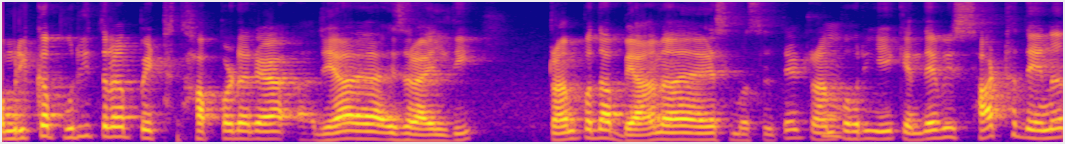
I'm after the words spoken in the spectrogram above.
ਅਮਰੀਕਾ ਪੂਰੀ ਤਰ੍ਹਾਂ ਪਿੱਠ ਥਾਪੜ ਰਿਹਾ ਰਿਹਾ ਆ ਇਜ਼ਰਾਈਲ ਦੀ। ਟਰੰਪ ਦਾ ਬਿਆਨ ਆਇਆ ਇਸ ਮਸਲੇ ਤੇ। ਟਰੰਪ। ਹੋਰੀ ਇਹ ਕਹਿੰਦੇ ਵੀ 60 ਦਿਨ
